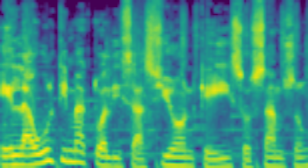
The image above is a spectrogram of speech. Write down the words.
En la última actualización que hizo Samsung,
